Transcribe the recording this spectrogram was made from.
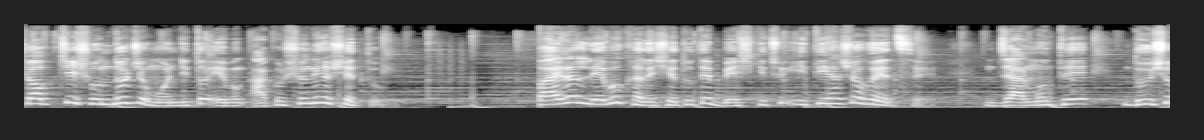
সবচেয়ে সৌন্দর্যমণ্ডিত এবং আকর্ষণীয় সেতু। পায়রার লেবুখালী সেতুতে বেশ কিছু ইতিহাসও হয়েছে, যার মধ্যে দুইশো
